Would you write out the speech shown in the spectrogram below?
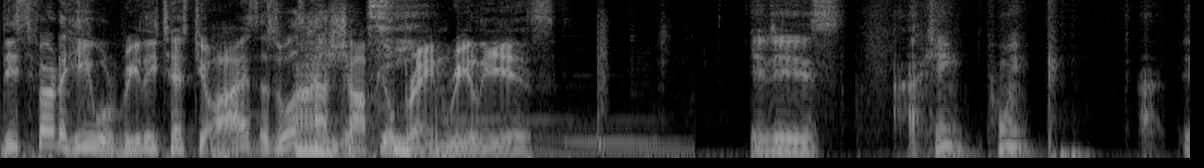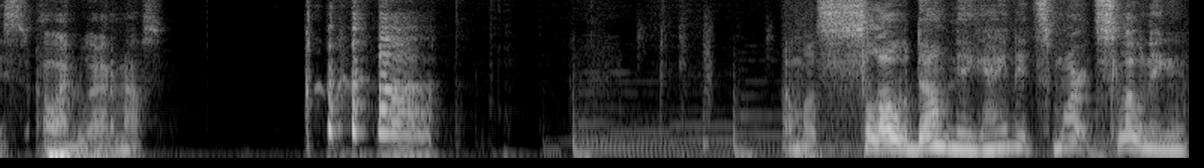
This photo here will really test your eyes as well as how Find the sharp your brain really is. It is. I can't point. It's. Oh, I do. I got a mouse. I'm a slow dumb nigga, ain't it? Smart slow nigga.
